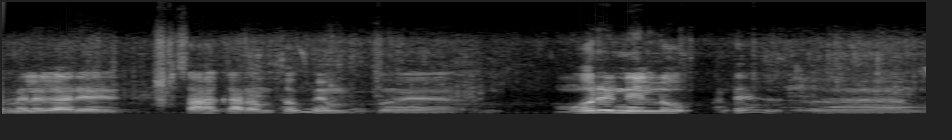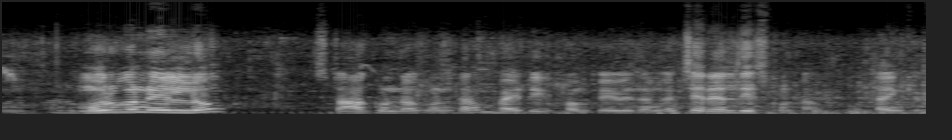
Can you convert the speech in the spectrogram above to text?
ఎమ్మెల్యే గారి సహకారంతో మేము మోరి నీళ్ళు అంటే మురుగు నీళ్ళు స్టాక్ ఉండకుండా బయటికి పంపే విధంగా చర్యలు తీసుకుంటాం. థ్యాంక్ యూ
